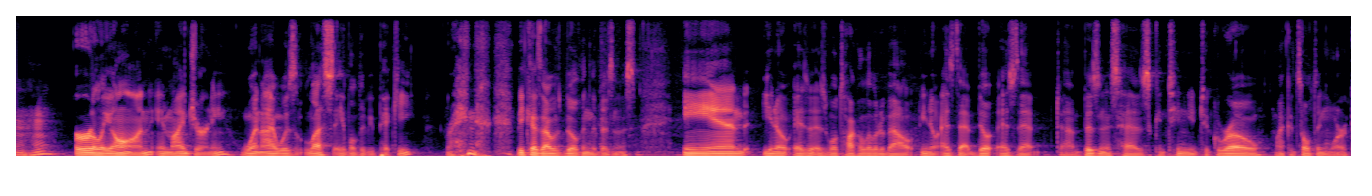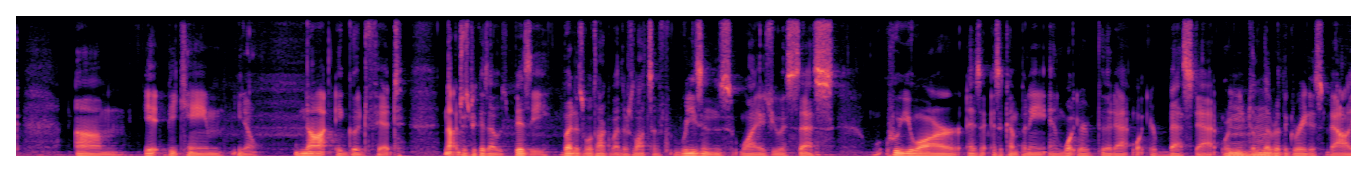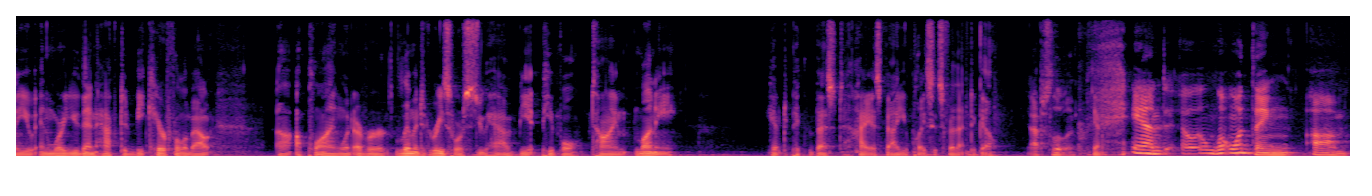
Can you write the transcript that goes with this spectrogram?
early on in my journey when I was less able to be picky, right? because I was building the business, and you know, as, as we'll talk a little bit about, you know, as that built as that uh, business has continued to grow, my consulting work, um, it became, you know, not a good fit. Not just because I was busy, but as we'll talk about, there's lots of reasons why, as you assess who you are as a, as a company and what you're good at, what you're best at, where you deliver the greatest value, and where you then have to be careful about uh, applying whatever limited resources you have, be it people, time, money. You have to pick the best, highest value places for that to go. Absolutely. Yeah. And uh, one one thing, um,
